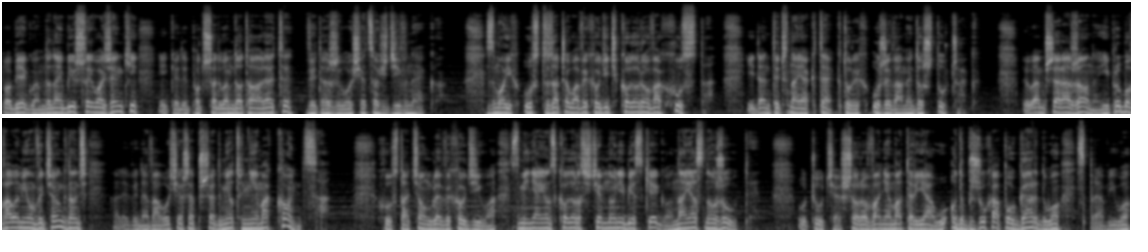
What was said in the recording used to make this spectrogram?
Pobiegłem do najbliższej łazienki i kiedy podszedłem do toalety, wydarzyło się coś dziwnego. Z moich ust zaczęła wychodzić kolorowa chusta, identyczna jak te, których używamy do sztuczek. Byłem przerażony i próbowałem ją wyciągnąć, ale wydawało się, że przedmiot nie ma końca. Chusta ciągle wychodziła, zmieniając kolor z ciemno-niebieskiego na jasno-żółty. Uczucie szorowania materiału od brzucha po gardło sprawiło,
